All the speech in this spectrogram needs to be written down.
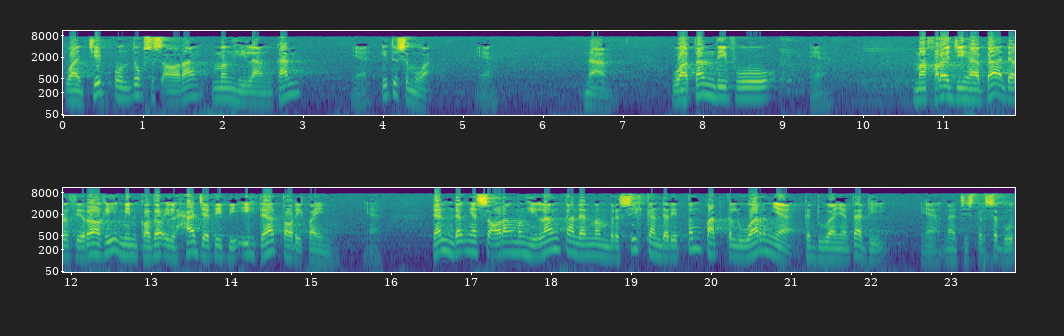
Wajib untuk seseorang menghilangkan ya itu semua. Ya. Nah watandifu ya makhrajiha ba'dal firaghi min qada'il hajati bi ihda tariqain ya. Dan hendaknya seorang menghilangkan dan membersihkan dari tempat keluarnya keduanya tadi ya najis tersebut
